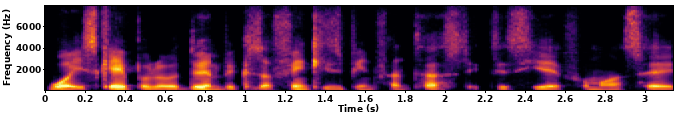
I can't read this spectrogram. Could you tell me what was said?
what he's capable of doing because I think he's been fantastic this year for Marseille.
